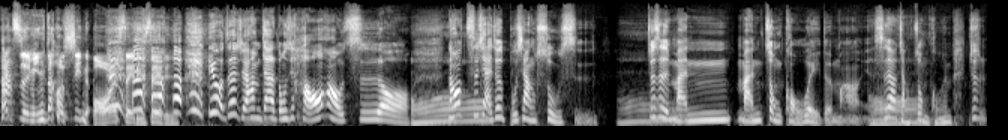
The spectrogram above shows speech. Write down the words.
还指名道姓的，哦，谢你谢你。因为我真的觉得他们家的东西好好吃哦，然后吃起来就不像素食。就是蛮蛮重口味的嘛，是要讲重口味？就是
